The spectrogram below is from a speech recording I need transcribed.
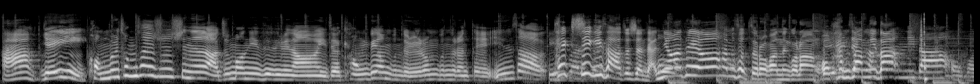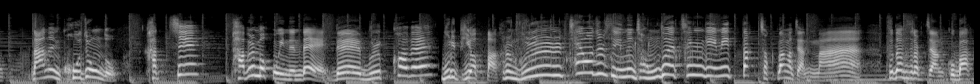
아 예의. 건물 청소해 주시는 아주머니들이나 이제 경비원분들 이런 분들한테 인사. 택시기사 아저씨한테 안녕하세요 하면서 들어가는 거랑. 어 감사합니다. 감사합니다. 어 맞아. 나는 그 정도. 같이 밥을 먹고 있는데 내 물컵에 물이 비었다. 그럼 물 채워줄 수 있는 정도의 챙김이 딱 적당하지 않나. 부담스럽지 않고 막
